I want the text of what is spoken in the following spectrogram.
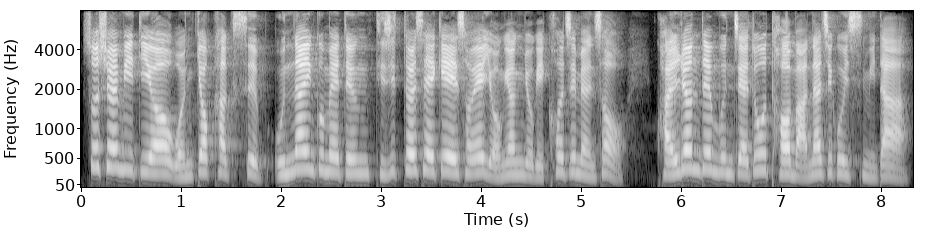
소셜미디어, 원격 학습, 온라인 구매 등 디지털 세계에서의 영향력이 커지면서 관련된 문제도 더 많아지고 있습니다.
